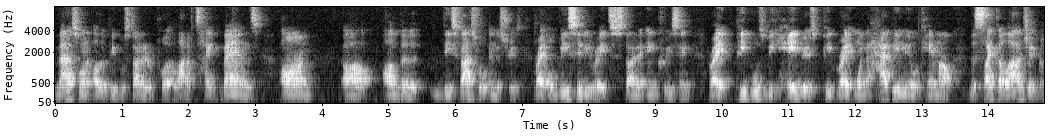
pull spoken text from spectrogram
that's when other people started to put a lot of tight bans on uh, on the these fast food industries, right? Obesity rates started increasing, right? People's behaviors, pe- right? When the Happy Meal came out, the psychological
